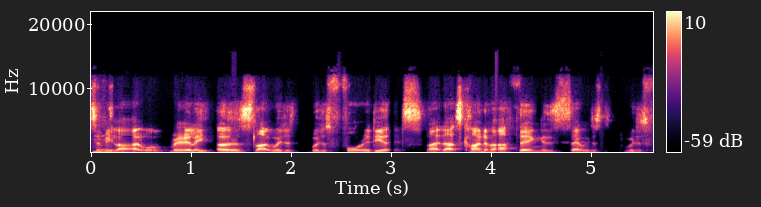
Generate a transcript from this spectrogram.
to be mm. like well really? Us? Like we're just we're just four idiots. Like that's kind of our thing is say we're just we're just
